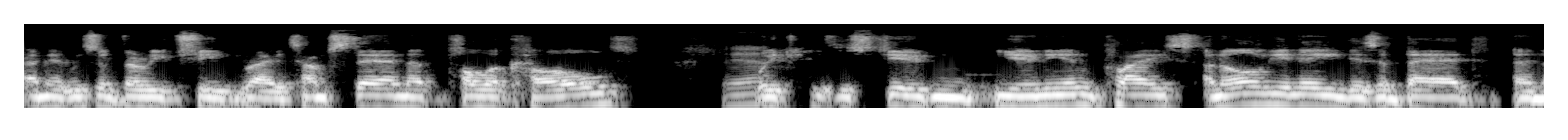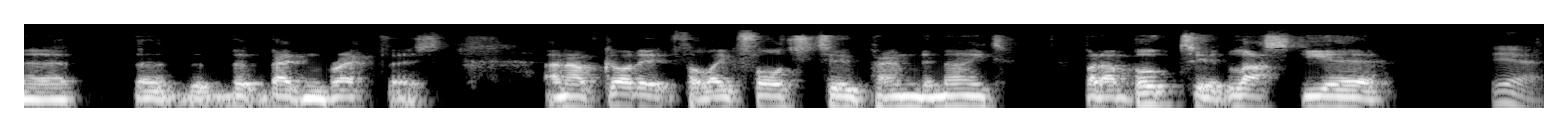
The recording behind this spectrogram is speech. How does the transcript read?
and it was a very cheap rate. I'm staying at Pollock Halls, Yeah. which is a student union place, and all you need is a bed and a the, the bed and breakfast, and I've got it for like forty two pound a night. But I booked it last year. yeah.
